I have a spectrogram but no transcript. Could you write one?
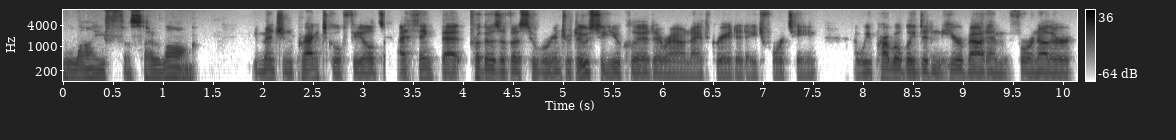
live for so long you mentioned practical fields. I think that for those of us who were introduced to Euclid around ninth grade at age 14, we probably didn't hear about him for another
